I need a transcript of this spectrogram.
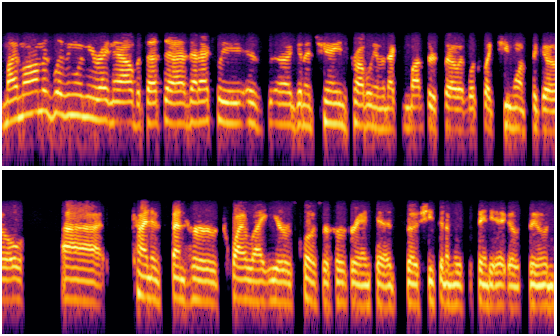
My mom is living with me right now, but that uh, that actually is uh, going to change probably in the next month or so. It looks like she wants to go, uh, kind of spend her twilight years closer to her grandkids. So she's going to move to San Diego soon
